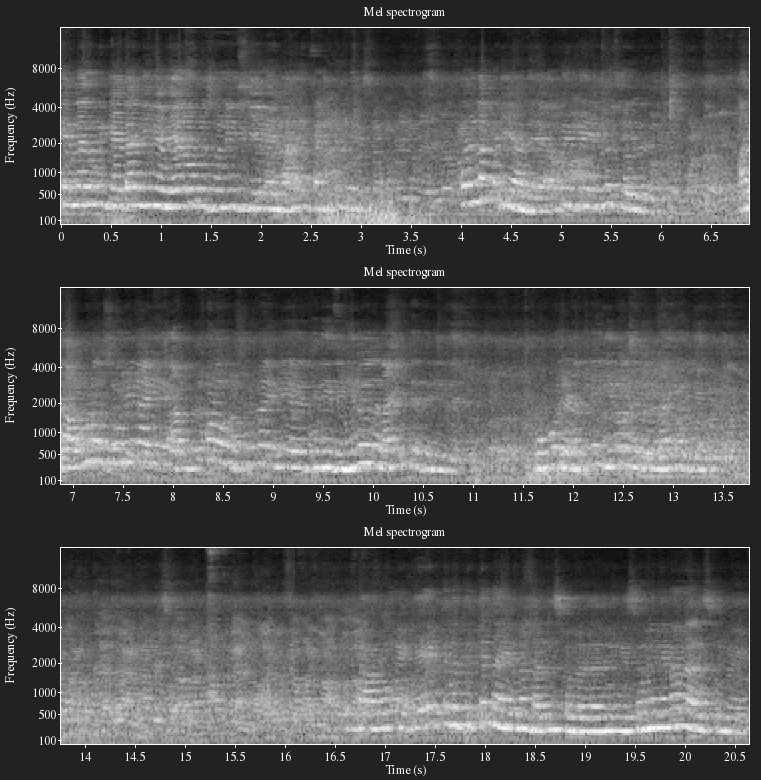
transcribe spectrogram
என்னதுன்னு கேட்டா நீங்க வேற ஒண்ணு சொல்லிட்டு இருக்கீங்க சொல்ல கொல்ல முடியாது அப்ப இப்ப என்ன செய்யறது? அது அவ்வளவு சூழ்நிலை அவ்வளவு ஒரு சுழிநாய் தெரியுது. இருபது நைட்டு தெரியுது. ஒவ்வொரு இடத்துல சொல்றது நீங்க சொன்னீங்கன்னா நான் அதை சொல்லுவேன்.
